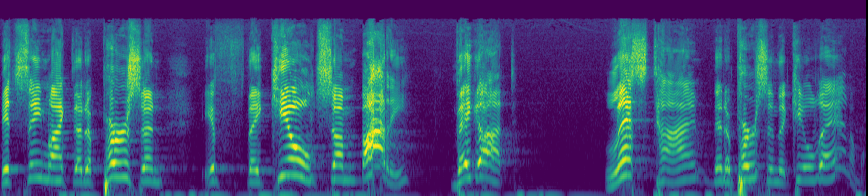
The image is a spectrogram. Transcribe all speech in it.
it seemed like that a person if they killed somebody, they got less time than a person that killed an animal.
